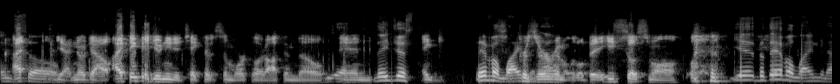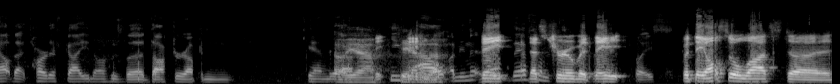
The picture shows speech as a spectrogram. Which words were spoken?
And I, so yeah, no doubt. I think they do need to take some workload off him though, yeah, and they just and they have a lineman preserve out. him a little bit. He's so small. Yeah, but they have a lineman out. That Tardif guy, you know, who's the doctor up in Canada. Oh yeah, He's Yeah. out. I mean, They- have that's true, but they- place. but they also lost uh,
